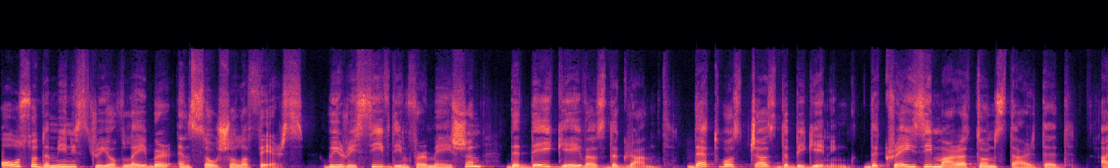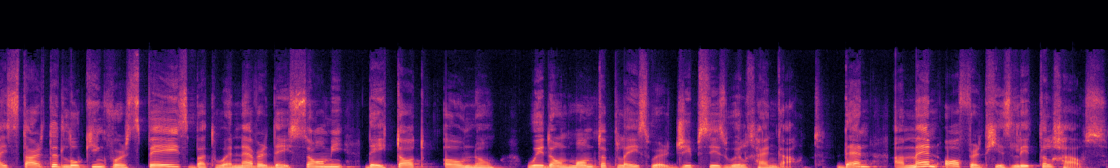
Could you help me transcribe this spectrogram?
also the Ministry of Labor and Social Affairs. We received information that they gave us the grant. That was just the beginning. The crazy marathon started. I started looking for space, but whenever they saw me, they thought, oh no, we don't want a place where gypsies will hang out. Then a man offered his little house.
